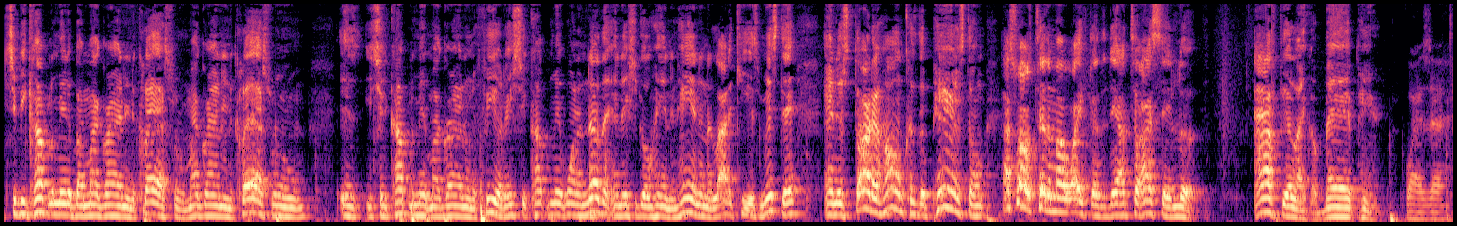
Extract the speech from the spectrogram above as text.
should be complemented by my grind in the classroom. My grind in the classroom is it should complement my grind on the field. They should complement one another and they should go hand in hand. And a lot of kids miss that. And it start at home because the parents don't. That's what I was telling my wife the other day. I told I said, look, I feel like a bad parent Why is that?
